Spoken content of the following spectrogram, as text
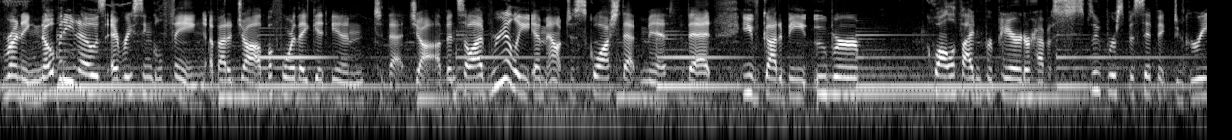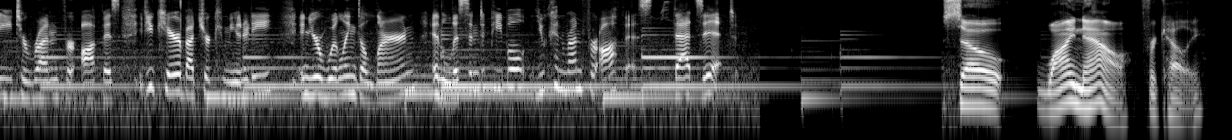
running. Nobody knows every single thing about a job before they get into that job. And so I really am out to squash that myth that you've got to be uber qualified and prepared or have a super specific degree to run for office. If you care about your community and you're willing to learn and listen to people, you can run for office. That's it. So, why now for Kelly?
